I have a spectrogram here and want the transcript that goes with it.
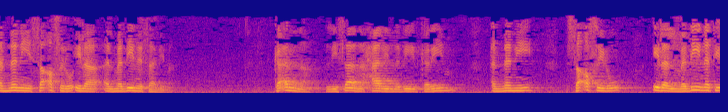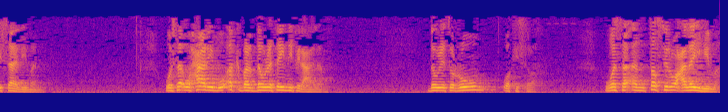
أنني سأصل إلى المدينة سالما. كأن لسان حال النبي الكريم أنني سأصل إلى المدينة سالما وسأحارب أكبر دولتين في العالم دولة الروم وكسرى وسأنتصر عليهما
